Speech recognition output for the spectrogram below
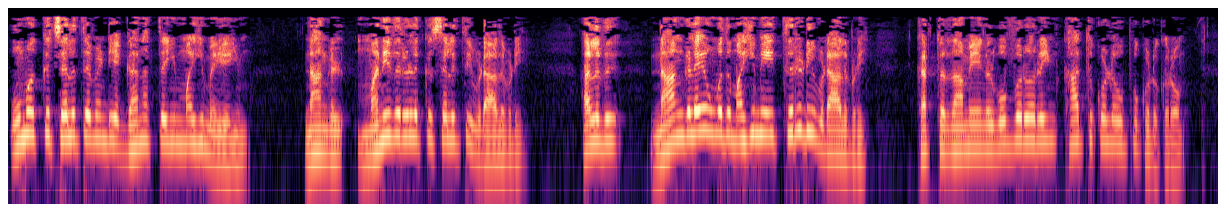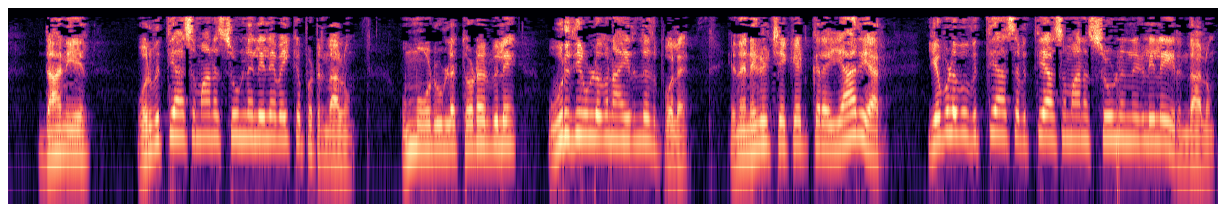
உமக்கு செலுத்த வேண்டிய கனத்தையும் மகிமையையும் நாங்கள் மனிதர்களுக்கு செலுத்தி விடாதபடி அல்லது நாங்களே உமது மகிமையை திருடி விடாதபடி கர்த்தர் தாமே எங்கள் ஒவ்வொருவரையும் காத்துக்கொள்ள ஒப்புக் கொடுக்கிறோம் தானியல் ஒரு வித்தியாசமான சூழ்நிலையிலே வைக்கப்பட்டிருந்தாலும் உம்மோடு உள்ள தொடர்பிலே உறுதியுள்ளவனாயிருந்தது போல இந்த நிகழ்ச்சியை கேட்கிற யார் யார் எவ்வளவு வித்தியாச வித்தியாசமான சூழ்நிலைகளிலே இருந்தாலும்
